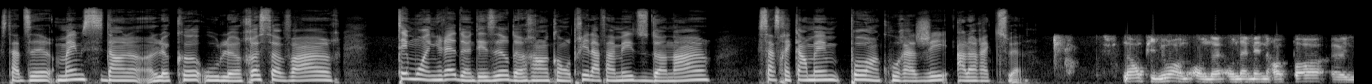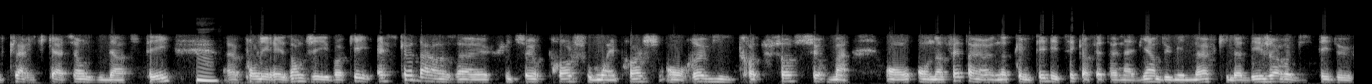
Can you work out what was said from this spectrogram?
c'est-à-dire même si dans le cas où le receveur témoignerait d'un désir de rencontrer la famille du donneur, ça serait quand même pas encouragé à l'heure actuelle. Non, puis nous, on n'amènera pas euh, une clarification d'identité hmm. euh, pour les raisons que j'ai évoquées. Est-ce que dans un futur proche ou moins proche, on revisitera tout ça? Sûrement. On, a fait un, notre comité d'éthique a fait un avis en 2009 qu'il a déjà revisité deux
